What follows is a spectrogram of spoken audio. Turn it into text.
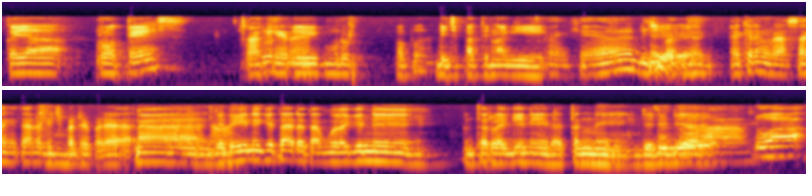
kayak protes, terus Akhirnya. di mundur apa dicepatin lagi. Akhirnya dicepatin. Akhirnya ngerasa kita lebih cepat daripada. Nah, anak-anak. jadi ini kita ada tamu lagi nih. Bentar lagi nih datang nih. Jadi dia Dua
